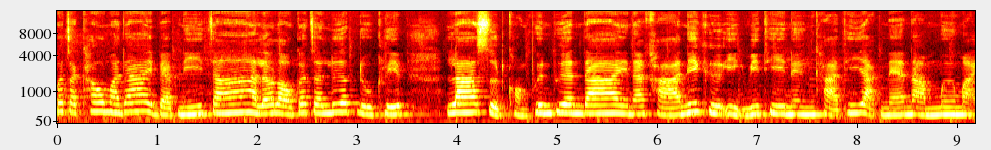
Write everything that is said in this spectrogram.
ก็จะเข้ามาได้แบบนี้จ้า แล้วเราก็จะเลือกดูคลิปล่าสุดของเพื่อนๆได้นะคะ นี่คืออีกวิธีหนึ่งค่ะ ที่อยากแนะนำมือใหม่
